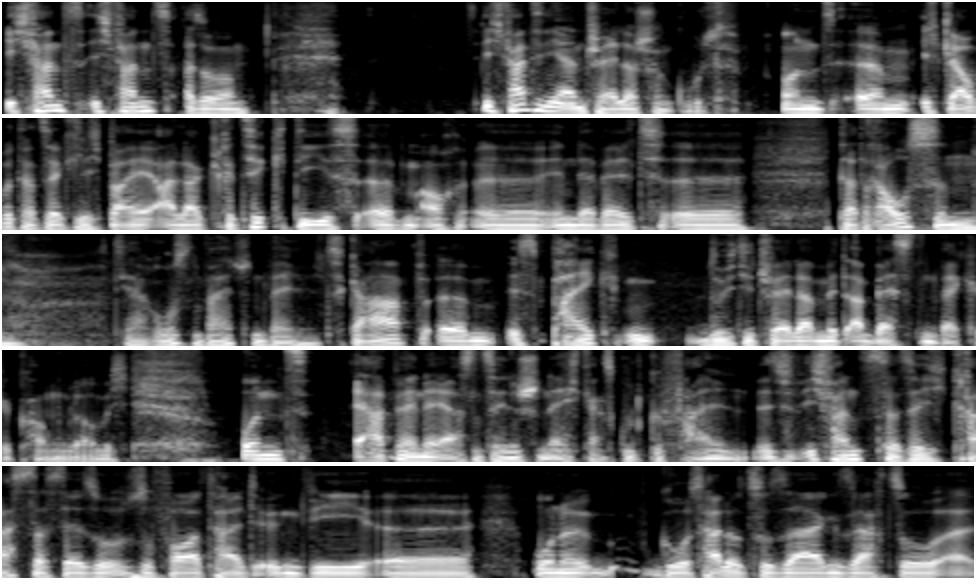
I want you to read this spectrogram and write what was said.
Ich fand's, ich fand's, also ich fand ihn ja im Trailer schon gut. Und ähm, ich glaube tatsächlich bei aller Kritik, die es ähm, auch äh, in der Welt äh, da draußen, der großen weiten Welt gab, ähm, ist Pike durch die Trailer mit am besten weggekommen, glaube ich. Und er hat mir in der ersten Szene schon echt ganz gut gefallen. Ich, ich fand es tatsächlich krass, dass der so sofort halt irgendwie, äh, ohne groß Hallo zu sagen, sagt so, äh,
